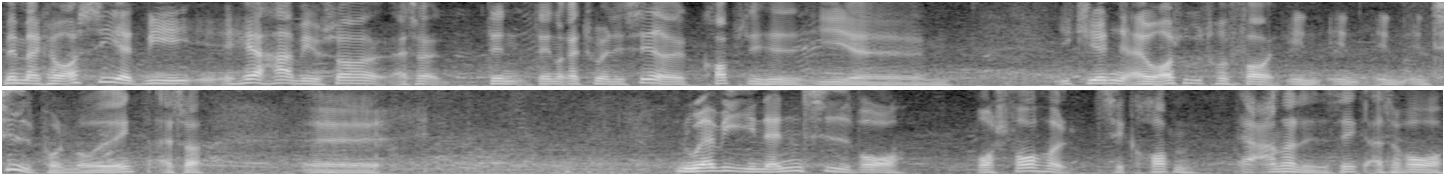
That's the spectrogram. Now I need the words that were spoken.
men man kan jo også sige, at vi her har vi jo så, altså den, den ritualiserede kropslighed i, øh, i kirken er jo også udtryk for en, en, en, en tid på en måde. Ikke? Altså, øh, nu er vi i en anden tid, hvor vores forhold til kroppen er anderledes, ikke? Altså hvor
